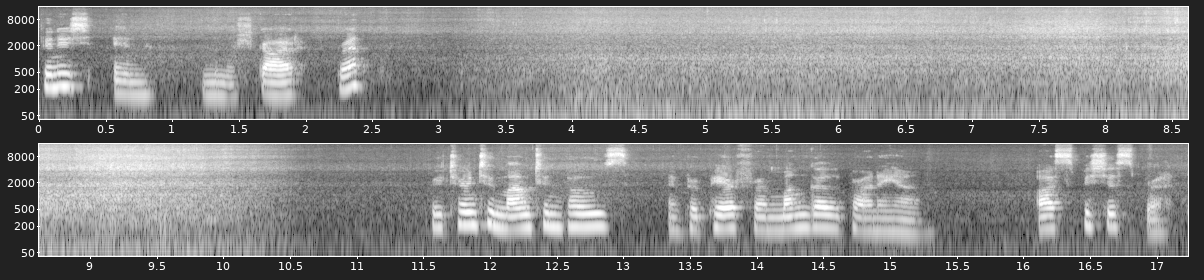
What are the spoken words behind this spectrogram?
Finish in Namaskar breath. Return to mountain pose and prepare for Mangal Pranayam, auspicious breath.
